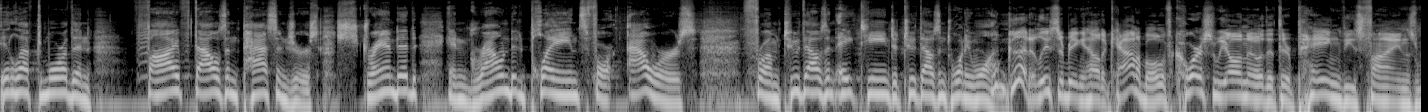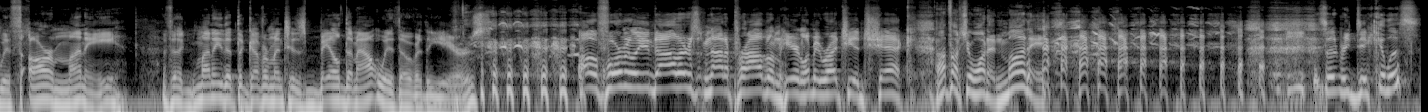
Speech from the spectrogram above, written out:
it left more than 5,000 passengers stranded in grounded planes for hours from 2018 to 2021. Well, good. At least they're being held accountable. Of course, we all know that they're paying these fines with our money the money that the government has bailed them out with over the years. oh, $4 million? Not a problem. Here, let me write you a check. I thought you wanted money. Is it ridiculous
